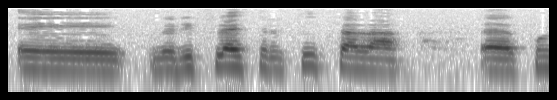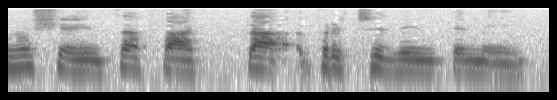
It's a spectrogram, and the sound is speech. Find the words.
e riflettere tutta la eh, conoscenza fatta precedentemente.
